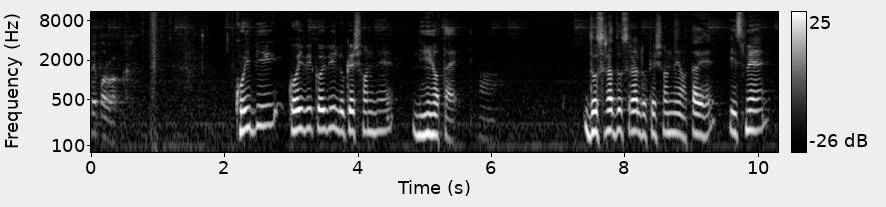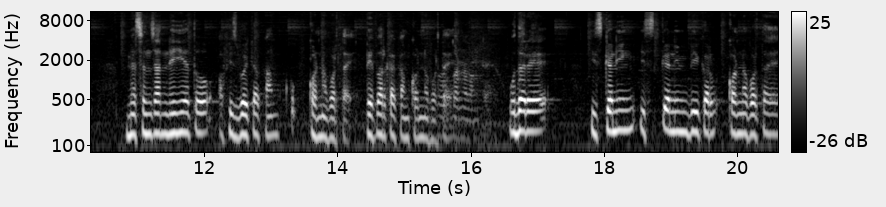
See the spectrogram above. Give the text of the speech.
पेपर वर्क कोई भी कोई भी कोई भी लोकेशन में नहीं होता हाँ। दूसरा दूसरा लोकेशन में होता है। इसमें मैसेंजर नहीं है तो ऑफ़िस बॉय का काम करना पड़ता है। पेपर का काम करना पड़ता है है। उधर है स्कैनिंग स्कैनिंग भी कर करना पड़ता है।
